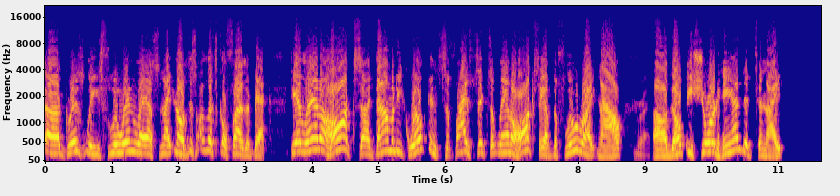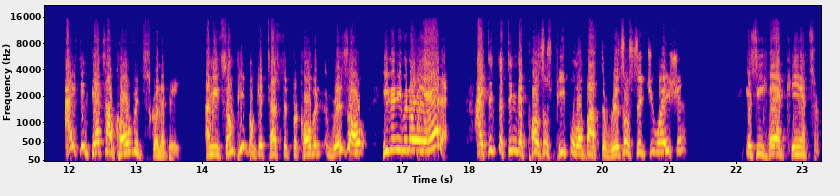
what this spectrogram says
uh, Grizzlies flew in last night. No, this. let's go farther back. The Atlanta Hawks, uh, Dominique Wilkins, the five six Atlanta Hawks have the flu right now. Right. Uh, they'll be shorthanded tonight. I think that's how COVID's going to be. I mean, some people get tested for COVID. Rizzo, he didn't even know he had it. I think the thing that puzzles people about the Rizzo situation is he had cancer.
